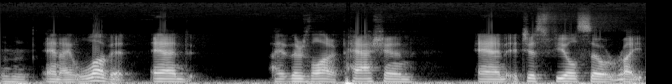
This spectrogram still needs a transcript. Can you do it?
mm-hmm. and I love it. And I, there's a lot of passion, and it just feels so right.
